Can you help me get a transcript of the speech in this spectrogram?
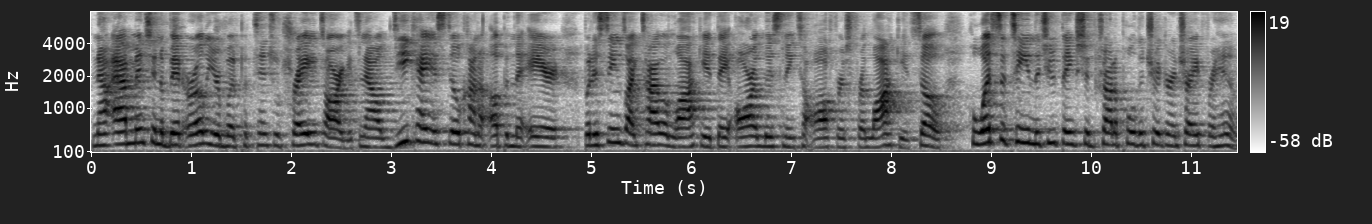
Now, I mentioned a bit earlier, but potential trade targets. Now, DK is still kind of up in the air, but it seems like Tyler Lockett, they are listening to offers for Lockett. So, what's the team that you think should try to pull the trigger and trade for him?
